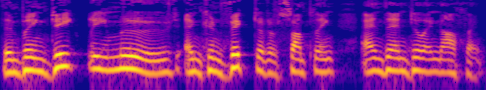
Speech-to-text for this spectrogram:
than being deeply moved and convicted of something and then doing nothing.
